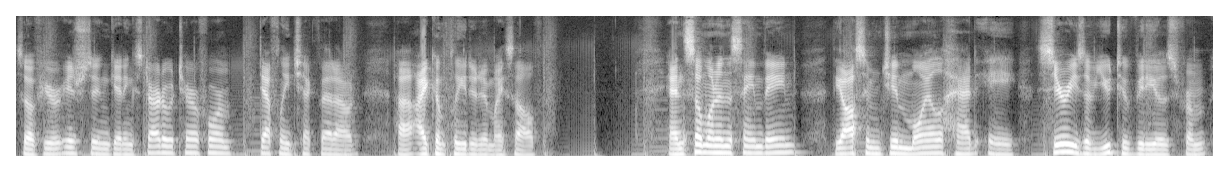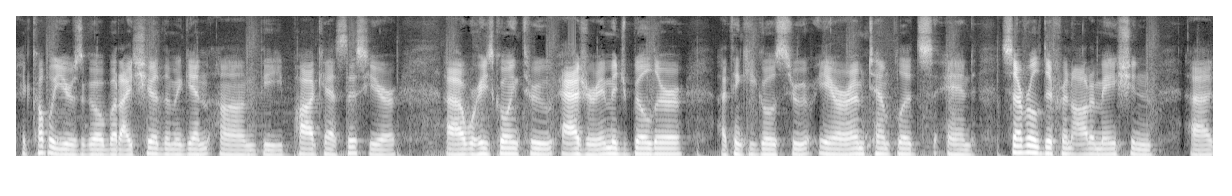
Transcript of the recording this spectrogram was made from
So if you're interested in getting started with Terraform, definitely check that out. Uh, I completed it myself. And someone in the same vein, the awesome Jim Moyle had a series of YouTube videos from a couple years ago, but I shared them again on the podcast this year, uh, where he's going through Azure Image Builder. I think he goes through ARM templates and several different automation uh,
